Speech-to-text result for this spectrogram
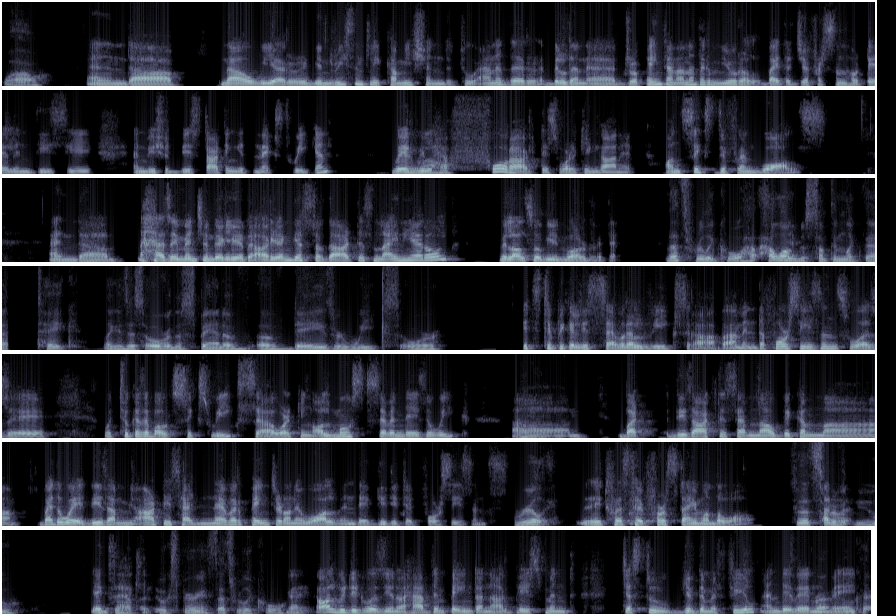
Wow. And uh, now we are been recently commissioned to another build and uh, draw paint on another mural by the Jefferson Hotel in DC, and we should be starting it next weekend, where we'll have four artists working on it on six different walls. And um, as I mentioned earlier, our youngest of the artists, nine-year-old, will also be involved with it. That's really cool. How, how long yeah. does something like that take? Like, is this over the span of, of days or weeks or? It's typically several weeks, Rob. I mean, the Four Seasons was a, what took us about six weeks, uh, working almost seven days a week. Okay. Um, but these artists have now become, uh, by the way, these artists had never painted on a wall when they did it at Four Seasons. Really? It was their first time on the wall. So that's sort of a new exactly new experience that's really cool right all we did was you know have them paint on our basement just to give them a feel and they were right. made okay.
